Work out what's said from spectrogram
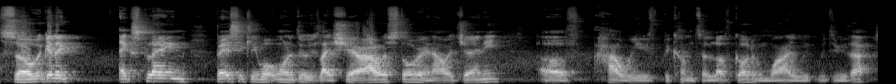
so we're gonna explain basically what we want to do is like share our story and our journey of how we've become to love God and why we, we do that,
